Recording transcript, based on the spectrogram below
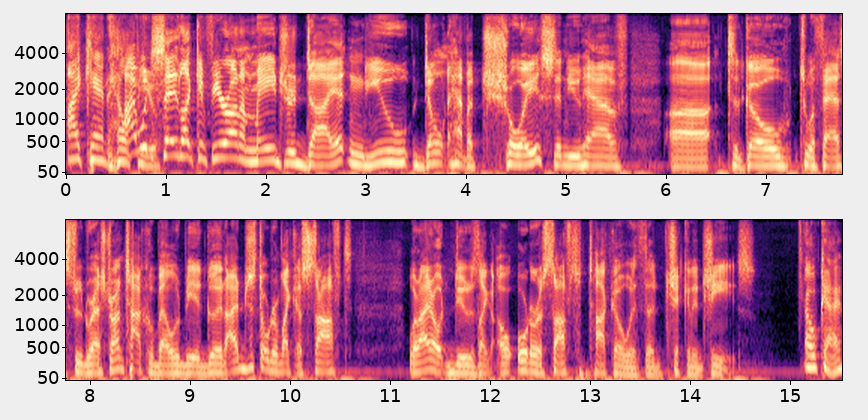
I can't help I you. would say like if you're on a major diet and you don't have a choice and you have uh, to go to a fast food restaurant, Taco Bell would be a good. I'd just order like a soft. What I don't do is like I'll order a soft taco with the chicken and cheese. okay.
